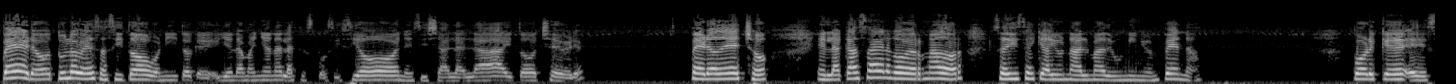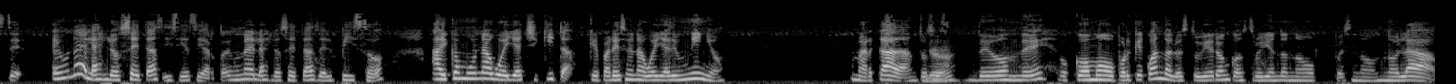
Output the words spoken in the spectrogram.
Pero tú lo ves así todo bonito que y en la mañana las exposiciones y la y todo chévere. Pero de hecho, en la casa del gobernador se dice que hay un alma de un niño en pena. Porque este en una de las losetas, y sí es cierto, en una de las losetas del piso hay como una huella chiquita que parece una huella de un niño marcada. Entonces, ¿de dónde o cómo o por qué cuando lo estuvieron construyendo no pues no no la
